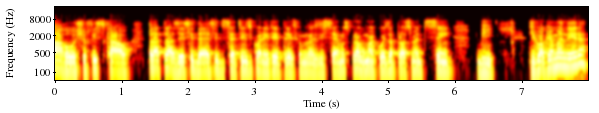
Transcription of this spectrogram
arroxo fiscal para trazer esse déficit de 743, como nós dissemos, para alguma coisa próxima de 100 bi. De qualquer maneira,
